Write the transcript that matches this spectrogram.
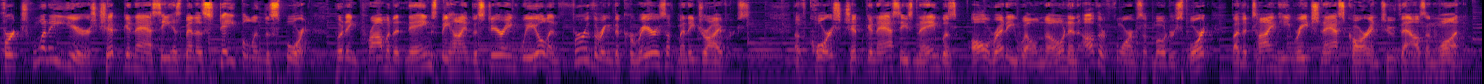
For 20 years, Chip Ganassi has been a staple in the sport, putting prominent names behind the steering wheel and furthering the careers of many drivers. Of course, Chip Ganassi's name was already well known in other forms of motorsport by the time he reached NASCAR in 2001.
